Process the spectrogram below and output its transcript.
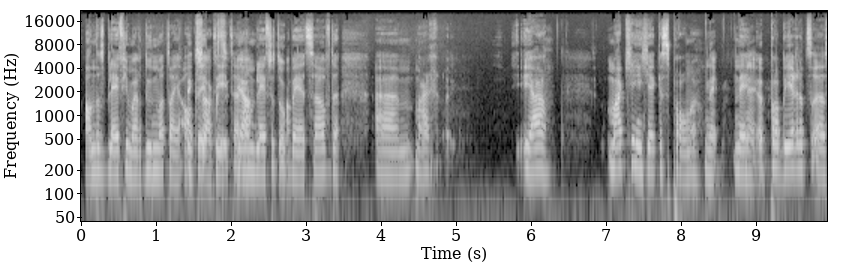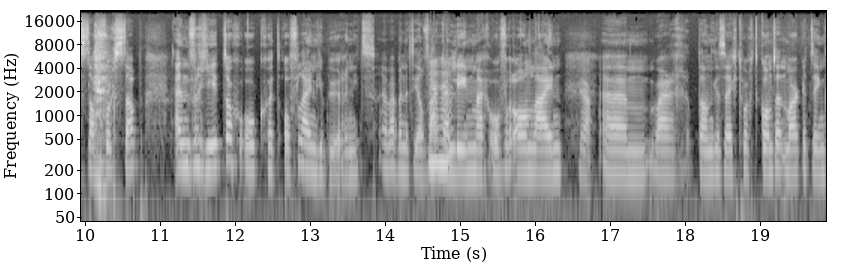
anders blijf je maar doen wat je altijd deed. En dan blijft het ook bij hetzelfde. Um, maar ja, maak geen gekke sprongen. Nee. Nee, probeer het uh, stap voor stap. En vergeet toch ook het offline gebeuren niet. En we hebben het heel vaak mhm. alleen maar over online. Ja. Um, waar dan gezegd wordt, content marketing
